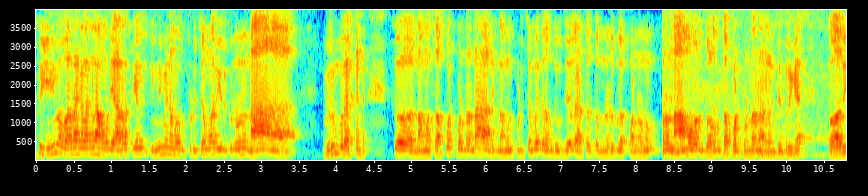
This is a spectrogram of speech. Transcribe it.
ஸோ இனிமேல் வர்ற காலங்களில் அவங்களுடைய அரசியல் இனிமேல் நமக்கு பிடிச்ச மாதிரி இருக்கணும்னு நான் விரும்புகிறேன் ஸோ நம்ம சப்போர்ட் பண்ணுறோன்னா அதுக்கு நம்மளுக்கு பிடிச்ச மாதிரி தளபதி விஜய் அடுத்தடுத்த முன்னெடுப்பில் பண்ணணும். ஆனா நாம அவருக்கு தொடர்ந்து சப்போர்ட் பண்ணுறோம் நான் நினச்சிட்டு இருக்கேன். ஸோ அது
